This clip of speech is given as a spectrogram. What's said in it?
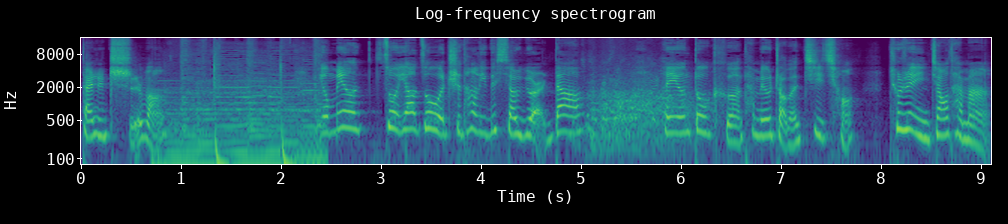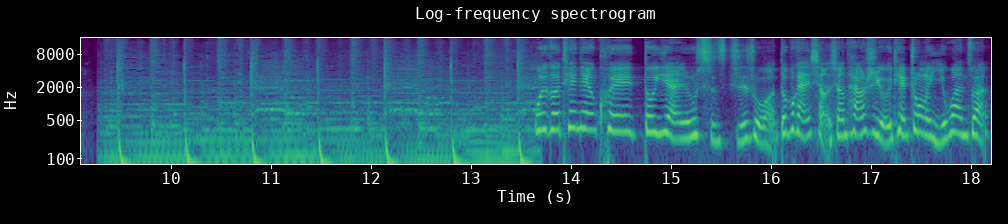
他是池王，有没有做要做我池塘里的小鱼儿的？欢迎豆壳，他没有找到技巧，就是你教他嘛。威哥天天亏，都依然如此执着，都不敢想象他要是有一天中了一万钻，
